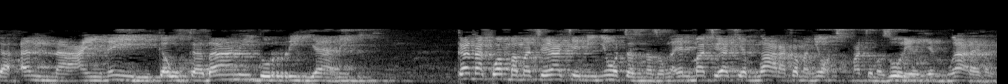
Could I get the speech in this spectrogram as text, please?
kaanna ainaihi kaukabani durriyani. Kana kwamba macho yake ni nyota zinazong'aa yani macho yake yamng'ara kama nyota macho mazuri yanang'ara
